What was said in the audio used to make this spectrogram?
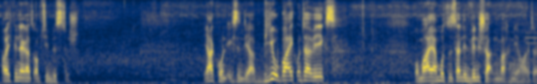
Aber ich bin ja ganz optimistisch. Jako und ich sind ja Biobike unterwegs. Und Maya muss uns dann den Windschatten machen hier heute.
